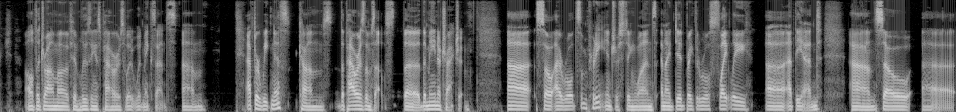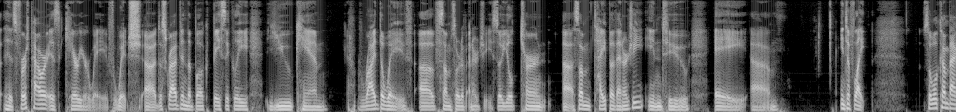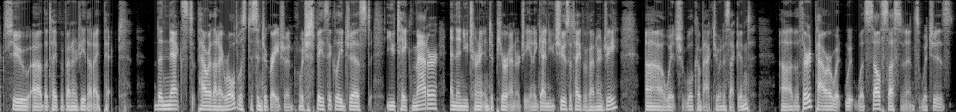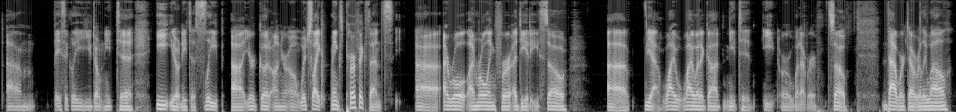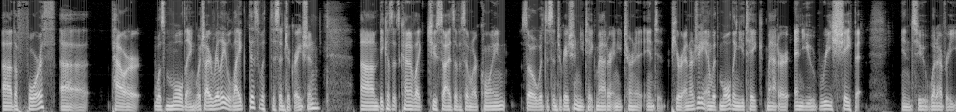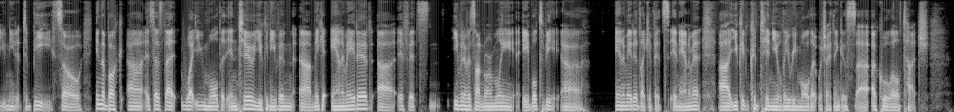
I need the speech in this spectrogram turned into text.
all the drama of him losing his powers would would make sense. Um, after weakness comes the powers themselves, the the main attraction. Uh, so I rolled some pretty interesting ones, and I did break the rules slightly uh, at the end. Um, so uh, his first power is carrier wave, which uh, described in the book. Basically, you can ride the wave of some sort of energy. So you'll turn uh, some type of energy into a um, into flight. So we'll come back to uh, the type of energy that I picked. The next power that I rolled was disintegration, which is basically just you take matter and then you turn it into pure energy. And again, you choose a type of energy, uh, which we'll come back to in a second. Uh, the third power w- w- was self sustenance, which is um, basically you don't need to eat, you don't need to sleep. Uh, you're good on your own, which like makes perfect sense. Uh, I roll, I'm rolling for a deity, so, uh, yeah, why, why would a god need to eat or whatever? So that worked out really well. Uh, the fourth, uh, power was molding, which I really like this with disintegration. Um, because it's kind of like two sides of a similar coin so with disintegration, you take matter and you turn it into pure energy. And with molding, you take matter and you reshape it into whatever you need it to be. So in the book, uh, it says that what you mold it into, you can even uh, make it animated uh, if it's even if it's not normally able to be uh, animated, like if it's inanimate, uh, you can continually remold it, which I think is uh, a cool little touch.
